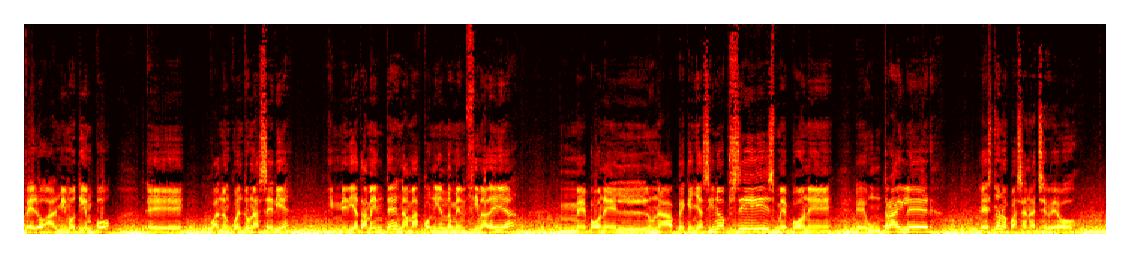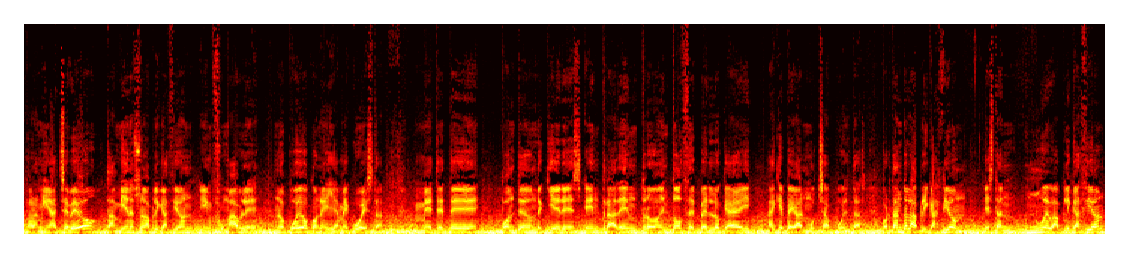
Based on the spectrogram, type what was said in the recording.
Pero al mismo tiempo, eh, cuando encuentro una serie, inmediatamente, nada más poniéndome encima de ella, me pone una pequeña sinopsis, me pone eh, un tráiler. Esto no pasa en HBO. Para mí HBO también es una aplicación infumable. No puedo con ella, me cuesta. Métete, ponte donde quieres, entra adentro, entonces ves lo que hay. Hay que pegar muchas vueltas. Por tanto, la aplicación, esta nueva aplicación,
